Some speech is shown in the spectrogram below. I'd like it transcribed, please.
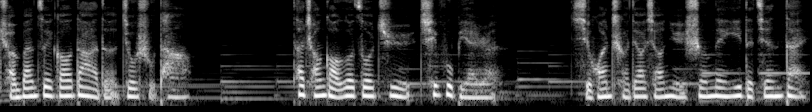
全班最高大的就属他，他常搞恶作剧欺负别人，喜欢扯掉小女生内衣的肩带，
